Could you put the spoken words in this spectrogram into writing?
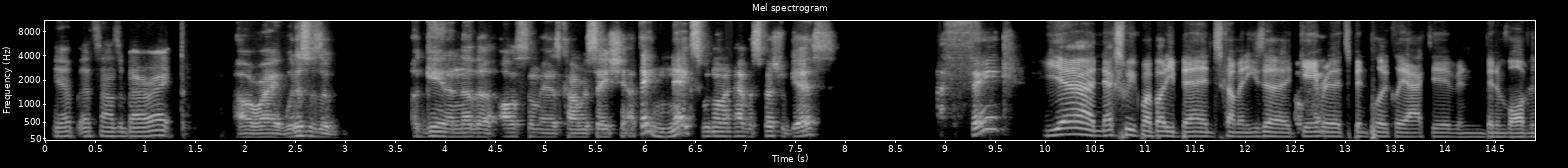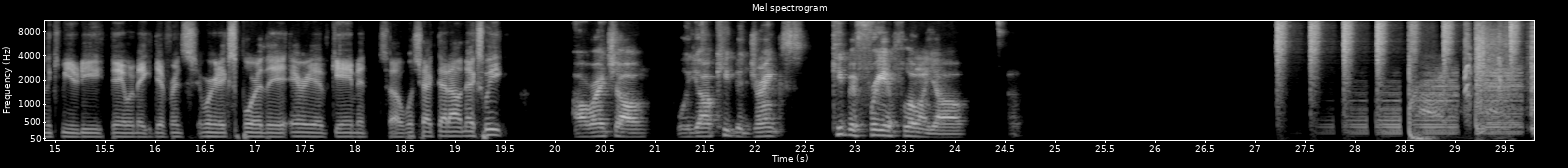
Yep, that sounds about right. All right. Well, this was a again another awesome ass conversation. I think next we're gonna have a special guest. I think. Yeah, next week my buddy Ben's coming. He's a okay. gamer that's been politically active and been involved in the community, been able to make a difference. And we're gonna explore the area of gaming. So we'll check that out next week. All right, y'all. Well, y'all keep the drinks, keep it free and flowing, y'all. Thank you.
